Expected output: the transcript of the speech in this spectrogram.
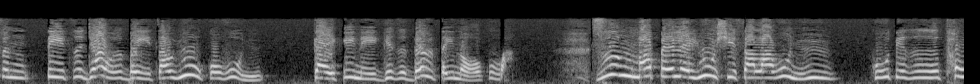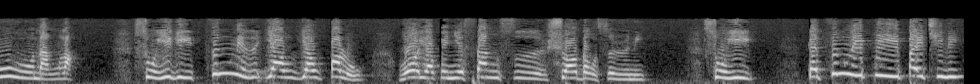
生得知家务被遭有过妇女，该给你可是都得闹过啊！是我本来有些杀那妇女，过的是土无能了，所以的真的是遥遥不落。我要给你赏识小道士呢，所以该真理必摆起呢。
